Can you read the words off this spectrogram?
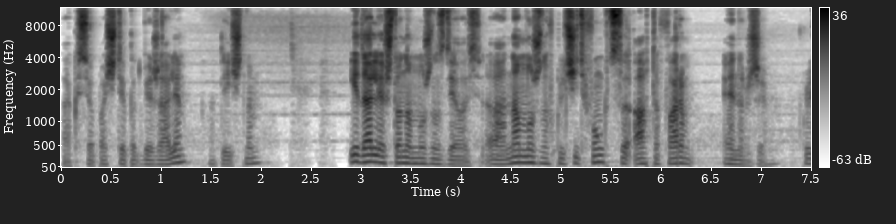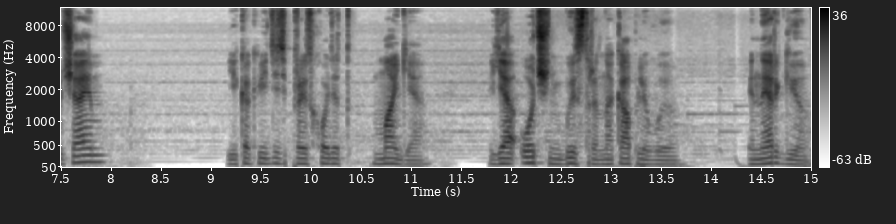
Так, все, почти подбежали. Отлично. И далее, что нам нужно сделать? А, нам нужно включить функцию Auto Energy. Включаем. И, как видите, происходит магия. Я очень быстро накапливаю энергию,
